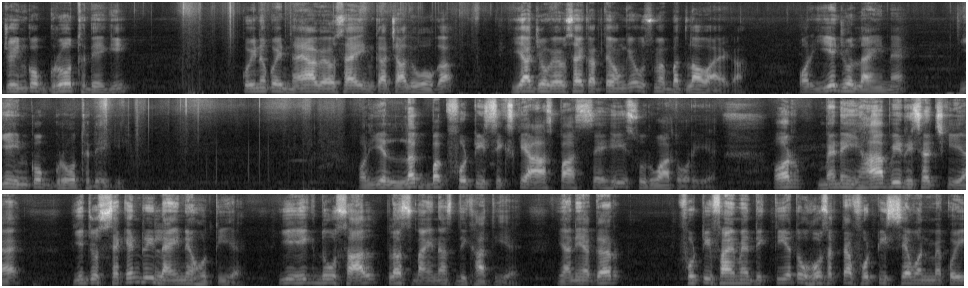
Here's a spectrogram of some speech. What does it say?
जो इनको ग्रोथ देगी। कोई ना कोई नया व्यवसाय इनका चालू होगा, या जो व्यवसाय करते होंगे, उसमें बदलाव आएगा। और ये जो लाइन है, ये इनको ग्रोथ देगी। और ये लगभग 46 के आसपास से ही शुरुआत हो रही है। और मैंने यहाँ भी रिसर्च किया है, ये जो सेकेंडरी लाइनें होती है, ये एक दो साल प्लस माइनस दिखाती है। यानी अगर 45 में दिखती है तो हो सकता है 47 में कोई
